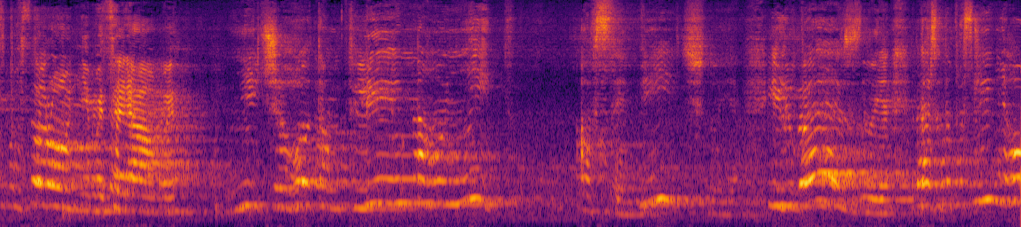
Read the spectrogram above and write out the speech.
з посторонніми царями. Нічого там тлінного ніт, а все вічное і любезное, даже до последнього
